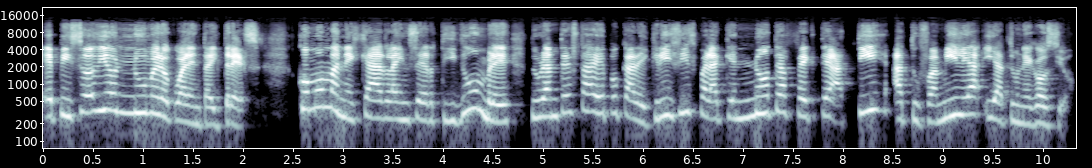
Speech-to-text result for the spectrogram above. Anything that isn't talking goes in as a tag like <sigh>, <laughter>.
Episodio número 43. ¿Cómo manejar la incertidumbre durante esta época de crisis para que no te afecte a ti, a tu familia y a tu negocio?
